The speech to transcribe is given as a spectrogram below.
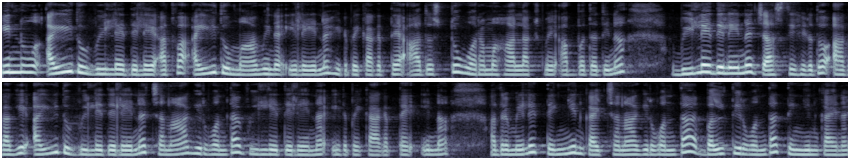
ಇನ್ನು ಐದು ವೀಳ್ಯದೆಲೆ ಅಥವಾ ಐದು ಮಾವಿನ ಎಲೆಯನ್ನು ಇಡಬೇಕಾಗತ್ತೆ. ಆದಷ್ಟು ವರಮಹಾಲಕ್ಷ್ಮಿ ಹಬ್ಬದ ದಿನ ವೀಳ್ಯದೆಲೆಯನ್ನು ಜಾಸ್ತಿ ಹಿಡಿದು, ಹಾಗಾಗಿ ಐದು ವೀಳ್ಯದೆಲೆಯನ್ನು ಚೆನ್ನಾಗಿರುವಂಥ ವೀಳ್ಯದೆಲೆಯನ್ನು ಇಡಬೇಕಾಗತ್ತೆ. ಇನ್ನು ಅದರ ಮೇಲೆ ತೆಂಗಿನಕಾಯಿ ಚೆನ್ನಾಗಿರುವಂಥ ಬಲ್ತಿರುವಂಥ ತೆಂಗಿನಕಾಯಿನ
